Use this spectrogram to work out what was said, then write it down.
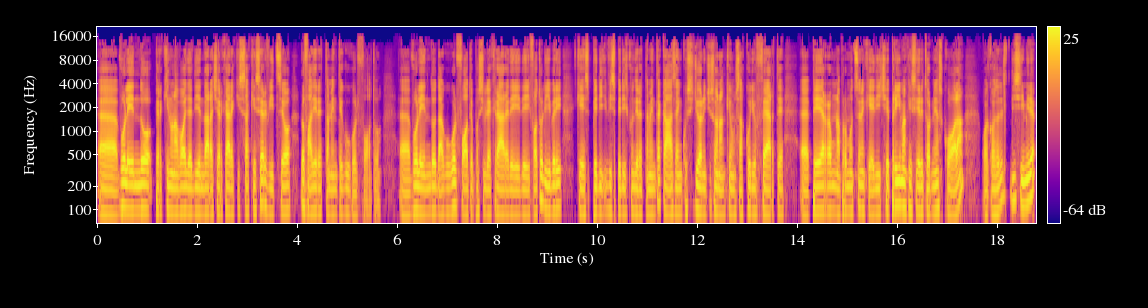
eh, volendo, per chi non ha voglia di andare a cercare chissà che servizio, lo fa direttamente Google Foto. Eh, volendo da Google Foto è possibile creare dei, dei fotolibri che spedi- vi spediscono direttamente a casa. In questi giorni ci sono anche un sacco di offerte eh, per una promozione che dice prima che si ritorni a scuola, qualcosa del, di simile.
